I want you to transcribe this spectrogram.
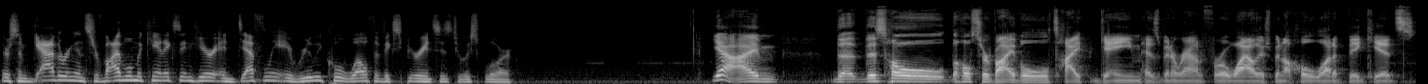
There's some gathering and survival mechanics in here, and definitely a really cool wealth of experiences to explore. Yeah, I'm the this whole the whole survival type game has been around for a while. There's been a whole lot of big hits.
